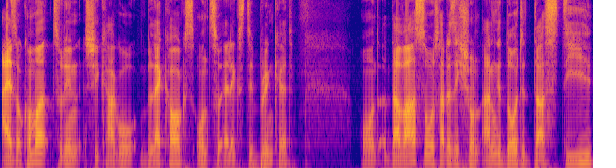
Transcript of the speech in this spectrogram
Also, kommen wir zu den Chicago Blackhawks und zu Alex DeBrinket. Und da war es so, es hatte sich schon angedeutet, dass die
